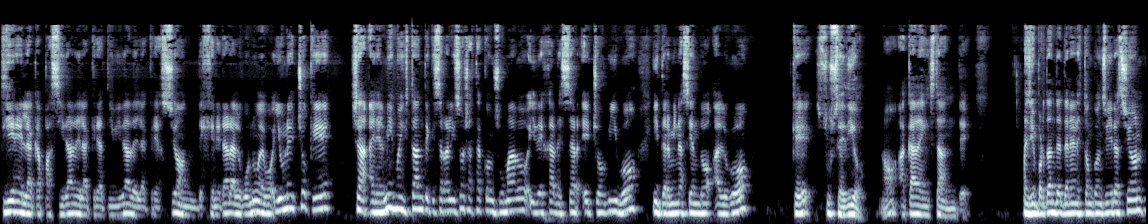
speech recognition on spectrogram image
tiene la capacidad de la creatividad, de la creación, de generar algo nuevo y un hecho que ya en el mismo instante que se realizó ya está consumado y deja de ser hecho vivo y termina siendo algo que sucedió, ¿no? A cada instante. Es importante tener esto en consideración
